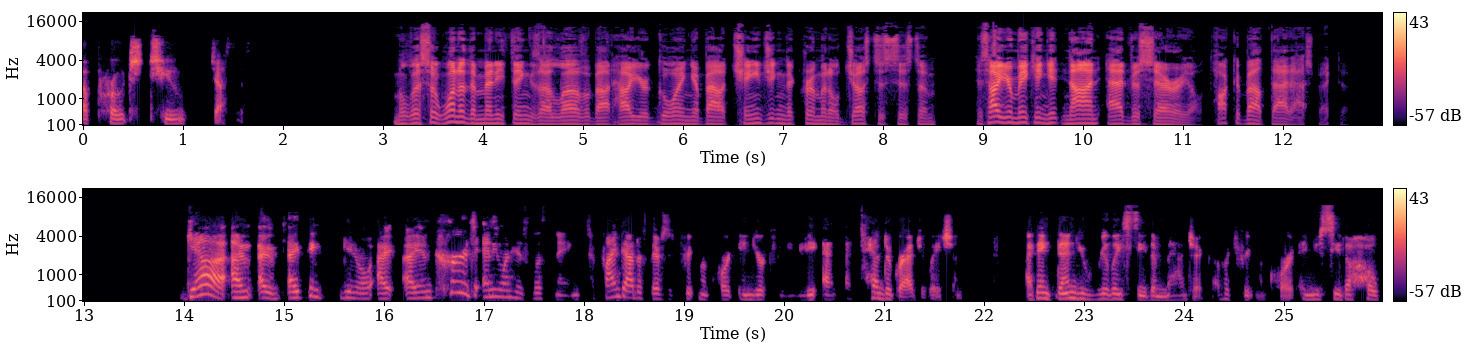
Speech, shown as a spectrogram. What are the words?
approach to justice. Melissa, one of the many things I love about how you're going about changing the criminal justice system is how you're making it non adversarial. Talk about that aspect of it. Yeah, I, I, I, think, you know, I, I encourage anyone who's listening to find out if there's a treatment court in your community and attend a graduation. I think then you really see the magic of a treatment court and you see the hope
